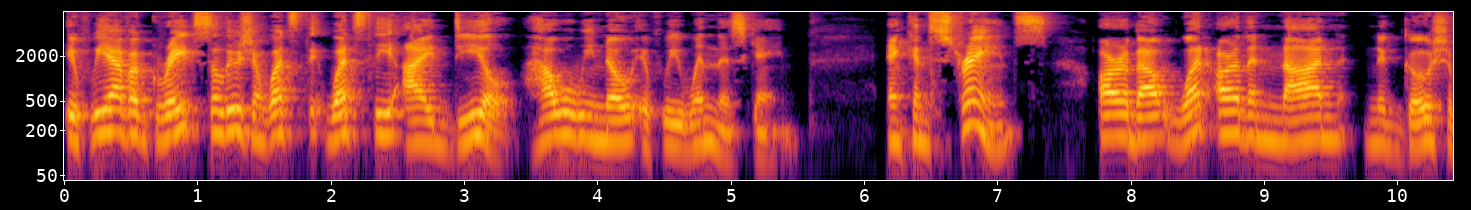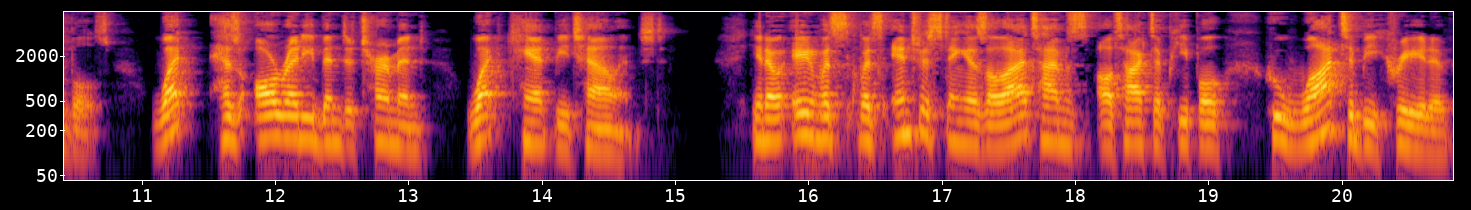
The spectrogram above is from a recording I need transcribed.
if we have a great solution, what's the, what's the ideal? How will we know if we win this game? And constraints are about what are the non negotiables? What has already been determined? What can't be challenged? You know, Aiden, what's, what's interesting is a lot of times I'll talk to people who want to be creative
